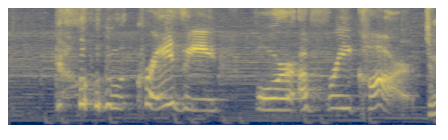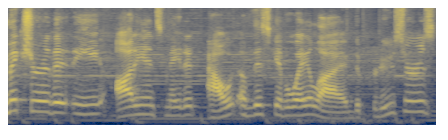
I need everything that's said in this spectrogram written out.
go crazy for a free car. To make sure that the audience made it out of this giveaway alive, the producers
